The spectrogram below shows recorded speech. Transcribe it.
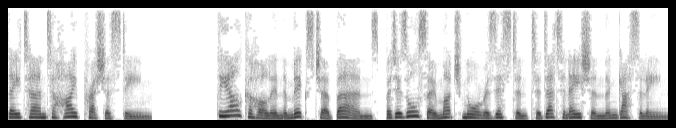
they turn to high-pressure steam. The alcohol in the mixture burns, but is also much more resistant to detonation than gasoline.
